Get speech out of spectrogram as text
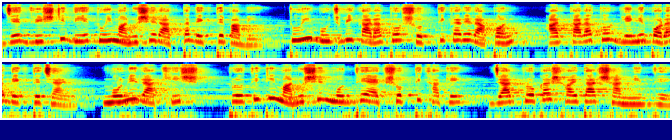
যে দৃষ্টি দিয়ে তুই মানুষের আত্মা দেখতে পাবি। তুই বুঝবি কারা তোর সত্যিকারের আপন, আর কারা তোর ভেঙে পড়া দেখতে চায়। মনে রাখিস প্রতিটি মানুষের মধ্যে এক শক্তি থাকে, যার প্রকাশ হয় তার সান্নিধ্যে।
